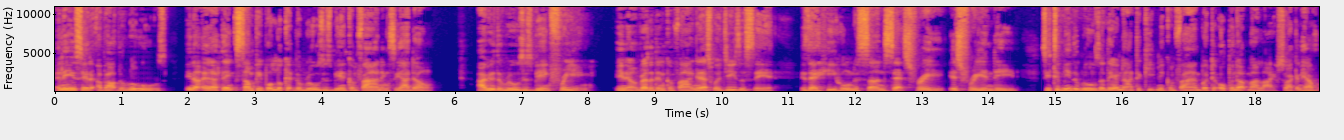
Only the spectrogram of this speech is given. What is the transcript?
And then you said about the rules. You know and i think some people look at the rules as being confining. See i don't. I view the rules as being freeing you know mm-hmm. rather than confining. And that's what jesus said is that he whom the Son sets free is free indeed. See, to me, the rules are there not to keep me confined, but to open up my life so I can have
